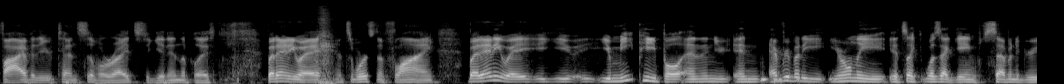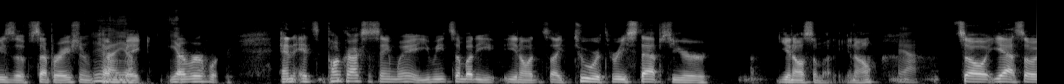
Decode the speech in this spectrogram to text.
five of your ten civil rights to get in the place. But anyway, it's worse than flying. But anyway, you you meet people, and then you and mm-hmm. everybody. You're only. It's like was that game Seven Degrees of Separation from Yeah, Kevin yeah. Bacon, Yep. whatever. where- And it's punk rock's the same way. You meet somebody, you know, it's like two or three steps. You're, you know, somebody, you know. Yeah. So yeah, so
